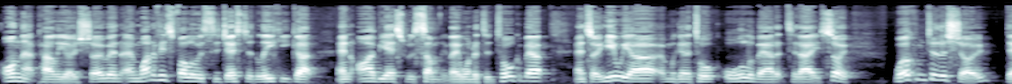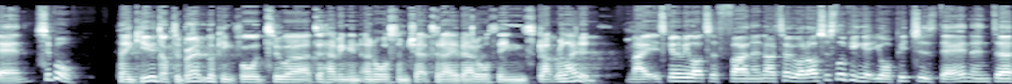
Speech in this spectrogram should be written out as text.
on that paleo show. And, and one of his followers suggested leaky gut and IBS was something they wanted to talk about. And so here we are, and we're going to talk all about it today. So welcome to the show, Dan Sipple. Thank you, Dr. Brett. Looking forward to uh, to having an, an awesome chat today about all things gut related. Mate, it's going to be lots of fun. And I tell you what, I was just looking at your pictures, Dan, and uh,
